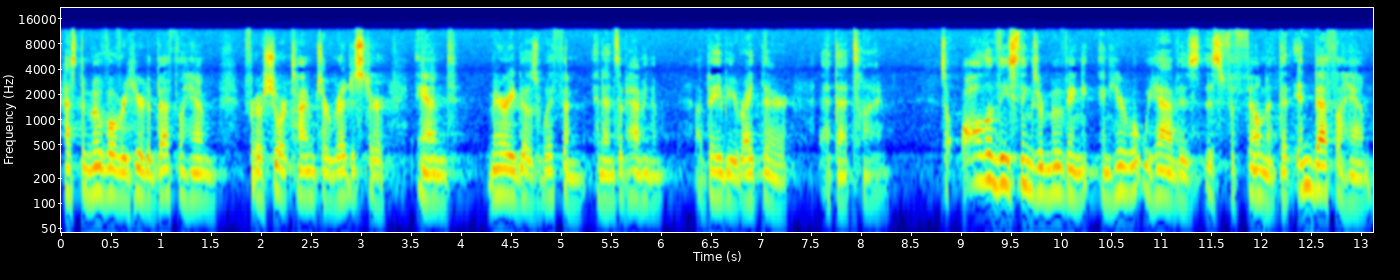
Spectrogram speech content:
has to move over here to Bethlehem for a short time to register. And Mary goes with them and ends up having a, a baby right there at that time. So all of these things are moving. And here what we have is this fulfillment that in Bethlehem,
